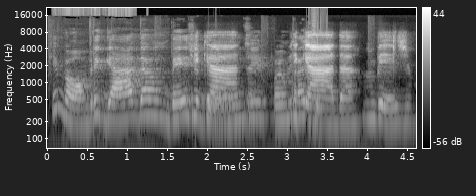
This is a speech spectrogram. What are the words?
Que bom, obrigada, um beijo obrigada, grande. Foi um obrigada, prazer. um beijo.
